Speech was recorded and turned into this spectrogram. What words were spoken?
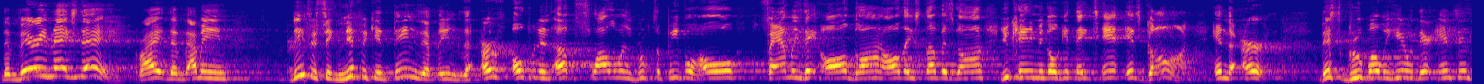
the very next day, right? The, I mean, these are significant things that mean the earth opening up, swallowing groups of people whole, families, they all gone, all their stuff is gone. You can't even go get their tent, it's gone in the earth. This group over here with their incense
